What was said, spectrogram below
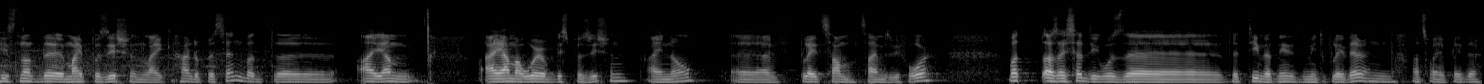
It's not the, my position like 100%, but uh, I am I am aware of this position. I know uh, I've played some times before, but as I said, it was the the team that needed me to play there, and that's why I played there.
